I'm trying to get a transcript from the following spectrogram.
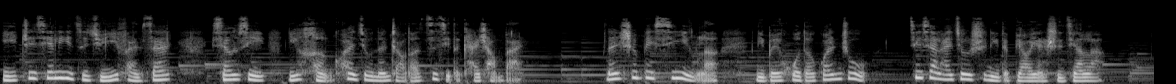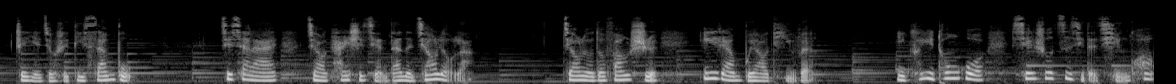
以这些例子举一反三，相信你很快就能找到自己的开场白。男生被吸引了，你被获得关注，接下来就是你的表演时间了，这也就是第三步。接下来就要开始简单的交流了，交流的方式依然不要提问，你可以通过先说自己的情况，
